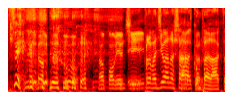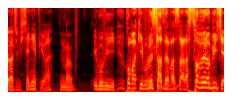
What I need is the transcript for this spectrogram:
No powiem ci... I prowadziła nasza Hardcore. kumpela, która oczywiście nie piła. No. I mówi, chłopaki, bo wysadzę was zaraz, co wy robicie?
